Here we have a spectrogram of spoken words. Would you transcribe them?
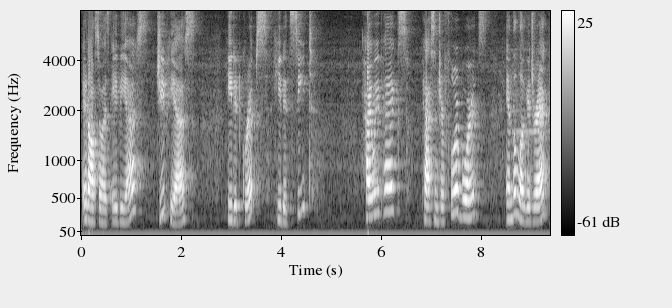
It also has ABS, GPS, heated grips, heated seat, highway pegs, passenger floorboards, and the luggage rack.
